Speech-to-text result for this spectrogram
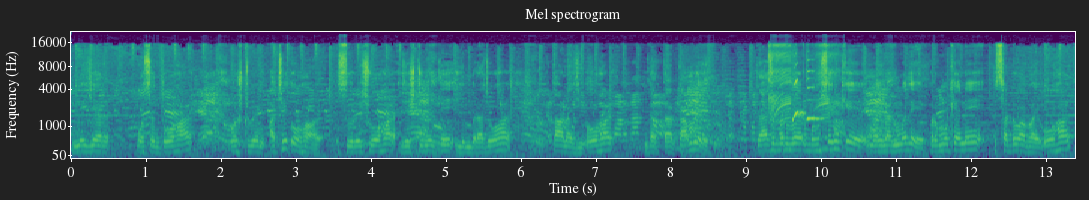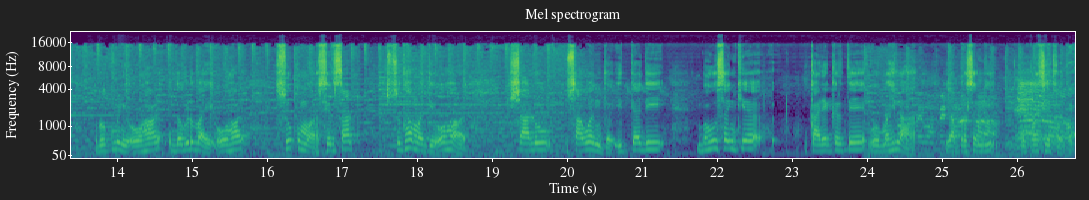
मेजर वसंत ओहाळ पोस्टमॅन अच्युत ओहाळ सुरेश ओहाळ ज्येष्ठ नेते लिंबराज ओहाळ तानाजी ओहाळ दत्ता कांबळे. त्याचबरोबर बहुसंख्य महिलांमध्ये प्रामुख्याने सटवाबाई ओहाळ रुक्मिणी ओहाळ दगडूबाई ओहाळ सुकुमार सिरसाट सुधामती ओहाळ शालू सावंत इत्यादी बहुसंख्य कार्यकर्ते व महिला या प्रसंगी उपस्थित होत्या.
